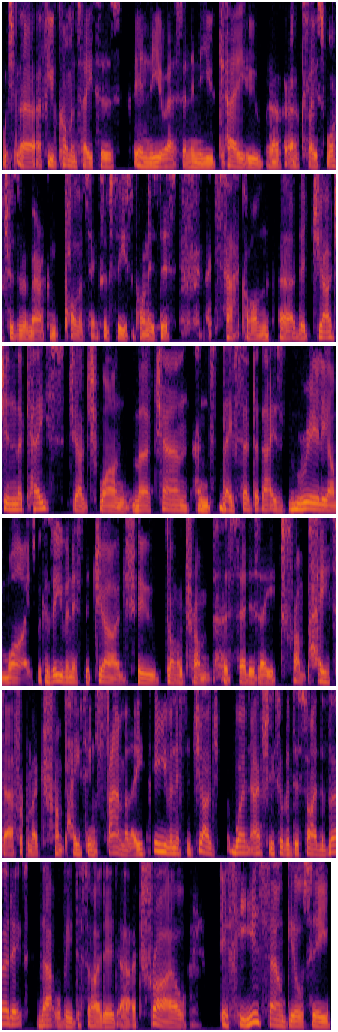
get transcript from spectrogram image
which uh, a few commentators in the US and in the UK who are close watchers of American politics have seized upon is this attack on uh, the judge in the case, Judge Juan Merchan. And they've said that that is really unwise because even if the judge who Donald Trump Trump has said is a Trump hater from a Trump hating family, even if the judge won't actually sort of decide the verdict, that will be decided at a trial if he is found guilty,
